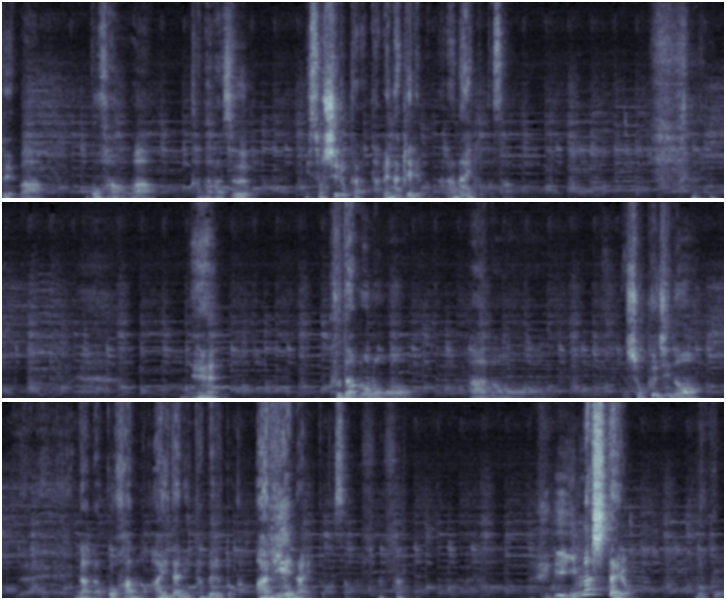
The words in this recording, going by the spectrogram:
例えばご飯は必ず味噌汁から食べなければならないとかさ。ね。果物をあの食事のえーなんだご飯の間に食べるとかありえないとかさ。いやいましたよ。僕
